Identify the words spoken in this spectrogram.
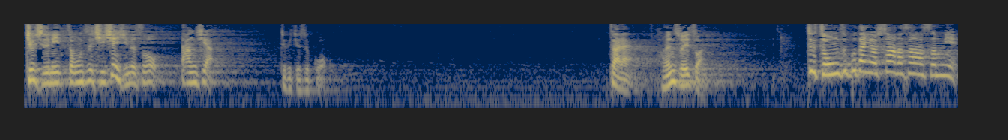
就是你种子起现行的时候，当下这个就是果。再来，横水转，这个种子不但要刹那刹那生灭，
